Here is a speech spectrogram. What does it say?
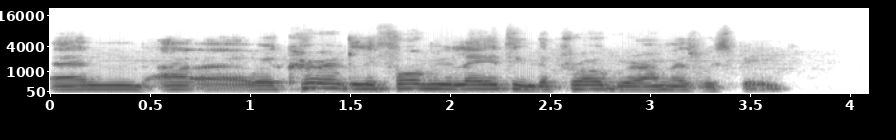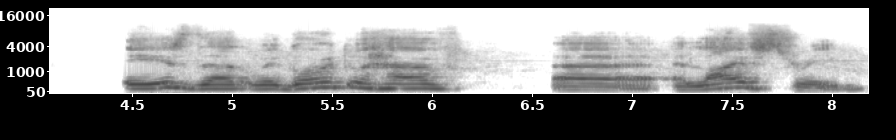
and uh, we're currently formulating the program as we speak, is that we're going to have a live stream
